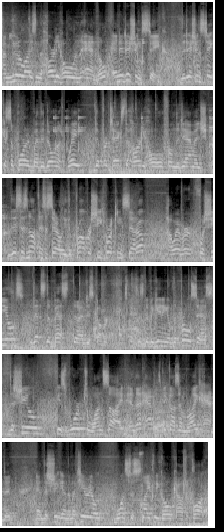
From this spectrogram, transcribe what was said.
I'm utilizing the hardy hole in the anvil and a dishing stake. The dishing stake is supported by the donut weight that protects the hardy hole from the damage. This is not necessarily the proper sheetworking setup, however, for shields, that's the best that I've discovered. Since it's the beginning of the process, the shield is warped to one side, and that happens because I'm right-handed, and the, and the material wants to slightly go counterclockwise.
